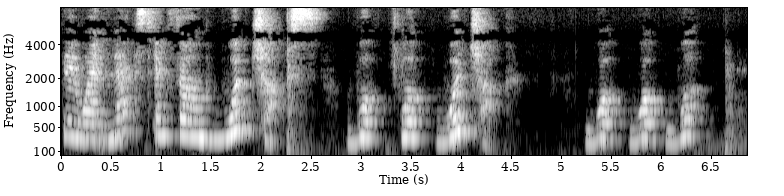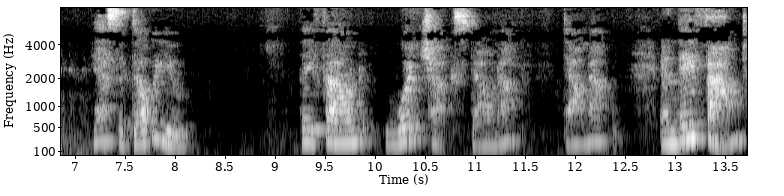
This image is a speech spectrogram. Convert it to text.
they went next and found woodchucks. W, w, woodchuck. W, w, w. Yes, a W. They found woodchucks down, up, down, up. And they found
